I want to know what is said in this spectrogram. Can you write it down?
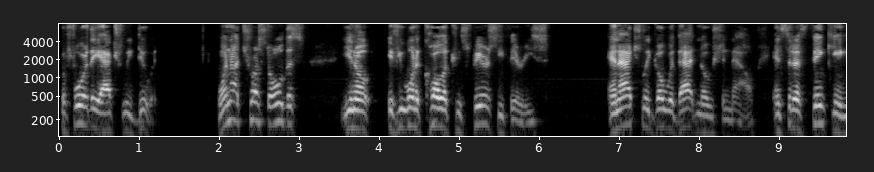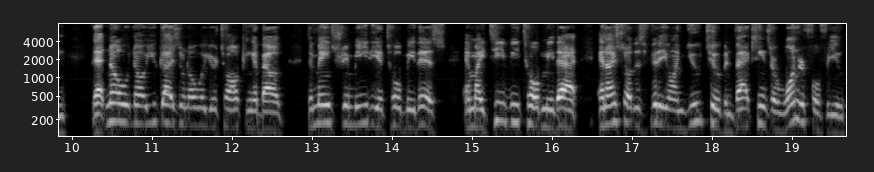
before they actually do it? Why not trust all this you know, if you want to call it conspiracy theories, and actually go with that notion now instead of thinking that no, no, you guys don't know what you're talking about. The mainstream media told me this, and my TV told me that, and I saw this video on YouTube, and vaccines are wonderful for you.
